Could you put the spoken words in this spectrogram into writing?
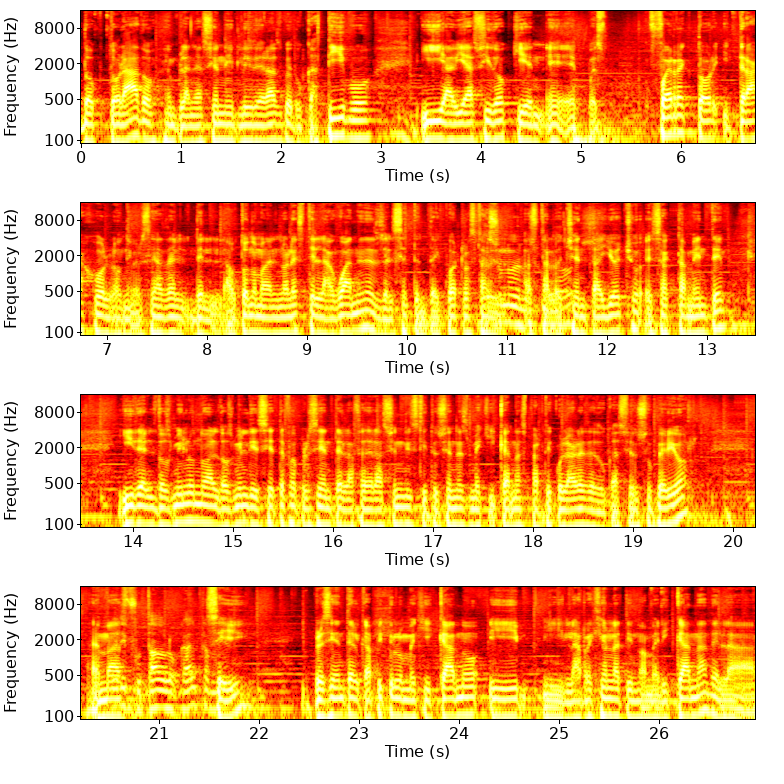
doctorado en planeación y liderazgo educativo y había sido quien pues fue rector y trajo la Universidad del, Autónoma del Noreste, la UANE, desde el 74 hasta, el, hasta el 88 exactamente. Y del 2001 al 2017 fue presidente de la Federación de Instituciones Mexicanas Particulares de Educación Superior. Además, diputado local también. Sí, presidente del capítulo mexicano y, y la región latinoamericana de la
